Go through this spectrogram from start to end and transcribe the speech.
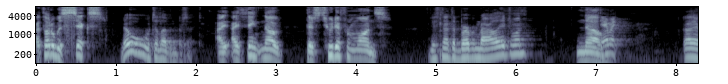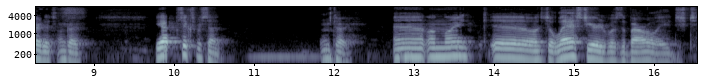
I thought it was six. No, it's eleven percent. I, I think no. There's two different ones. This not the bourbon barrel aged one. No. Damn it! Oh, there it is. Okay. Yep, six percent. Okay. And unlike uh, so last year it was the barrel aged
